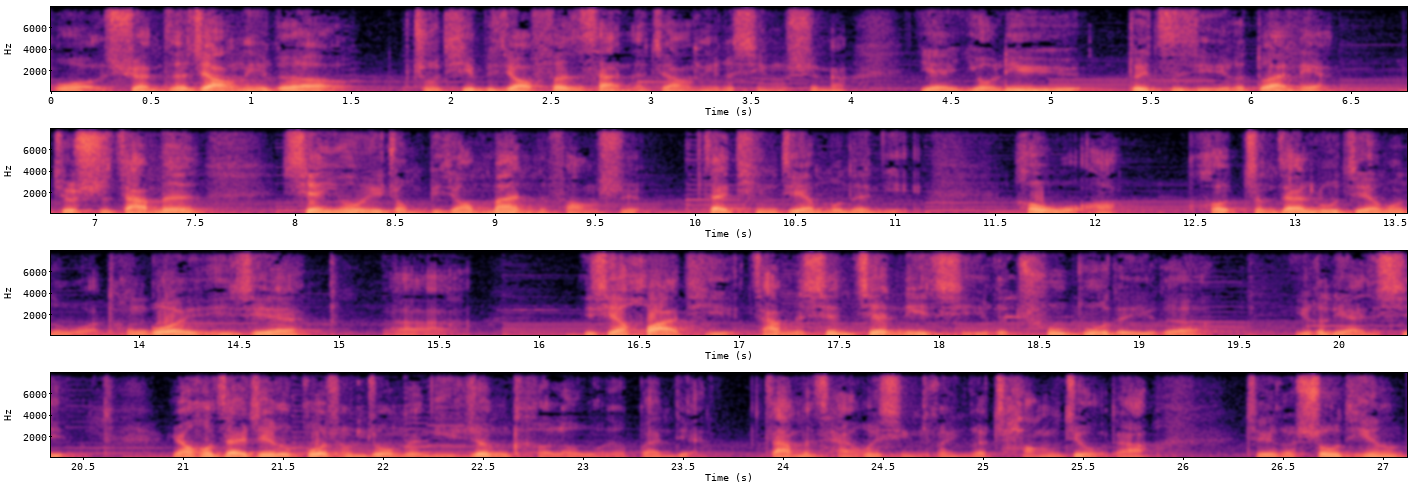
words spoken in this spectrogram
我选择这样的一个主题比较分散的这样的一个形式呢，也有利于对自己一个锻炼。就是咱们先用一种比较慢的方式，在听节目的你和我和正在录节目的我，通过一些，呃。一些话题，咱们先建立起一个初步的一个一个联系，然后在这个过程中呢，你认可了我的观点，咱们才会形成一个长久的这个收听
